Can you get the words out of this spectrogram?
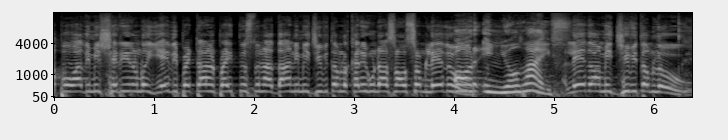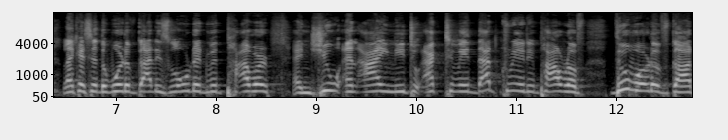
అపవాది మీ శరీరంలో ఏది పెట్టాలని ప్రయత్నిస్తున్నా దాన్ని మీ జీవితంలో కలిగి ఉండాల్సిన అవసరం లేదు or in your life. లేదా మీ జీవితంలో Like I said, the word of God is loaded with power, and you and I need to activate that creative power of the word of God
